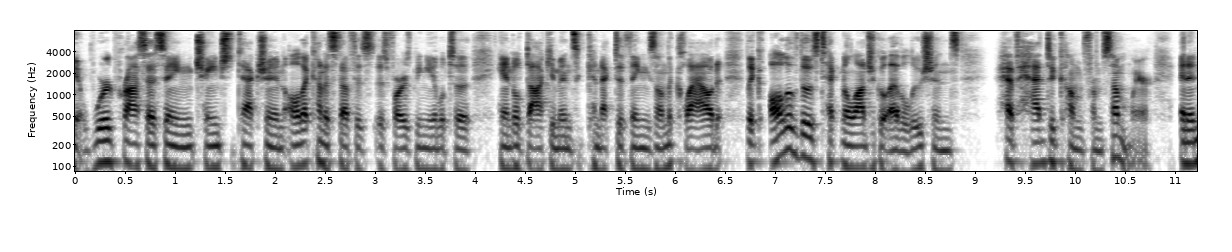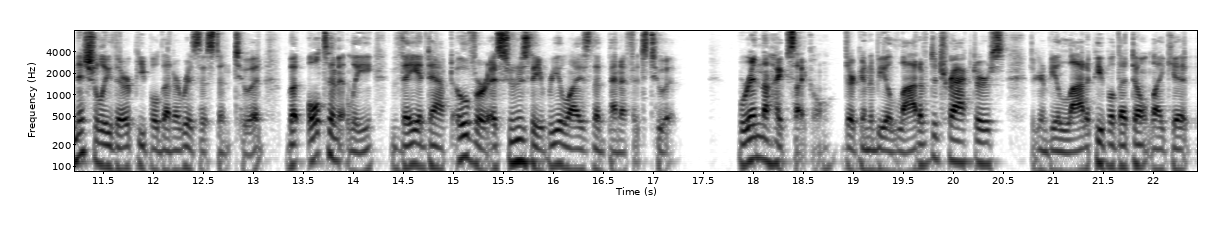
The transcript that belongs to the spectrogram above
you know, word processing, change detection, all that kind of stuff as, as far as being able to handle documents and connect to things on the cloud. Like all of those technological evolutions have had to come from somewhere. And initially, there are people that are resistant to it, but ultimately, they adapt over as soon as they realize the benefits to it. We're in the hype cycle. There are going to be a lot of detractors. There are going to be a lot of people that don't like it.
